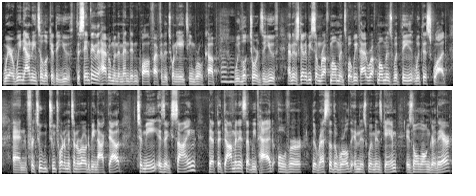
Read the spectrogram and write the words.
where we now need to look at the youth. The same thing that happened when the men didn't qualify for the 2018 World Cup. Mm-hmm. We look towards the youth, and there's going to be some rough moments. But we've had rough moments with the with this squad, and for two two tournaments in a row to be knocked out, to me, is a sign that the dominance that we've had over the rest of the world in this women's game is no longer there.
